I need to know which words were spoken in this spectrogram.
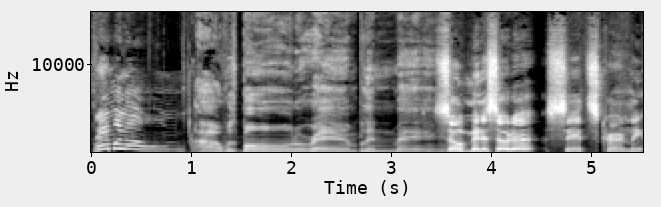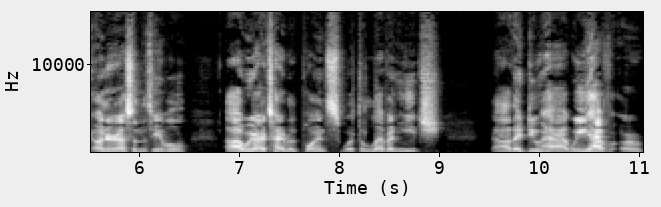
ramble on. I was born a rambling man. So Minnesota sits currently under us on the table. Uh, we are tied with points with 11 each. Uh, they do have we have or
